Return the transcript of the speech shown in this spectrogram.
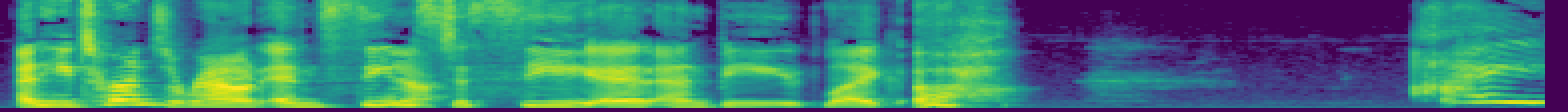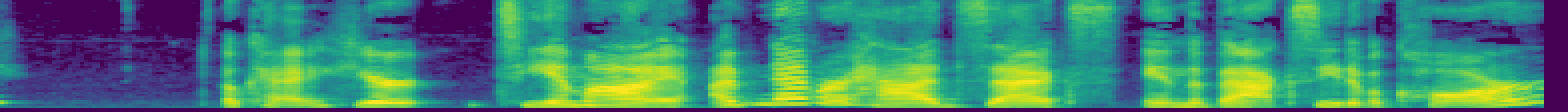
And he turns around and seems Yeah. to see it and be like, "Ugh. I Okay, here TMI. I've never had sex in the back seat of a car.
